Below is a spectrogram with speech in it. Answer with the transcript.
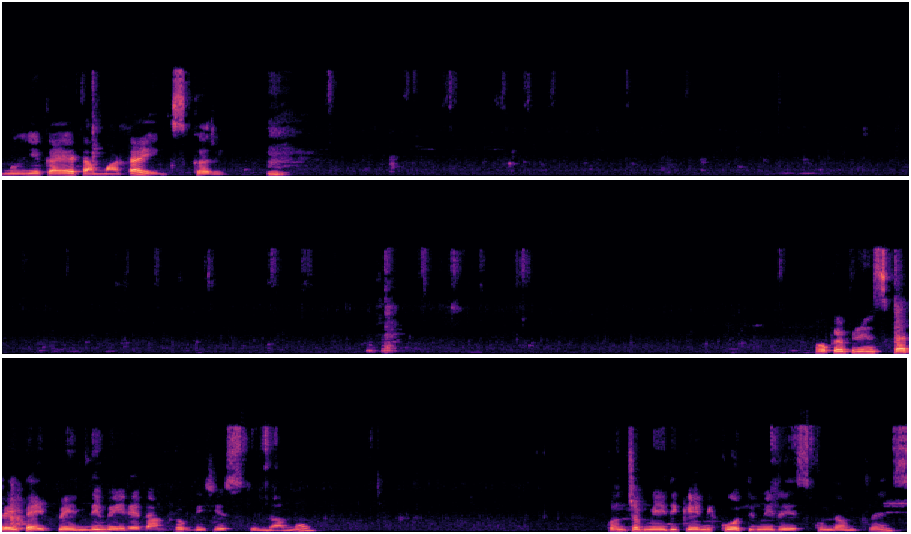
ముయ్యకాయ tomato eggs curry. Okay friends curry అయితే అయిపోయింది. వేరే దాంట్లోకి తీసేసుకుందాము కొంచెం మీదికేని కొత్తిమీర వేసుకుందాం ఫ్రెండ్స్.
